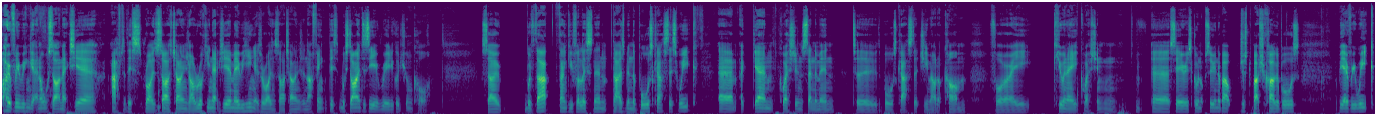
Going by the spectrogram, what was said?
hopefully we can get an All Star next year after this Rising Star challenge. Our rookie next year, maybe he can get a Rising Star challenge, and I think this we're starting to see a really good young core. So with that, thank you for listening. That has been the Bullscast this week. Um, again, questions, send them in to the bullscast at gmail.com for a Q&A question uh, series coming up soon about just about Chicago Bulls. It'll be every week.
